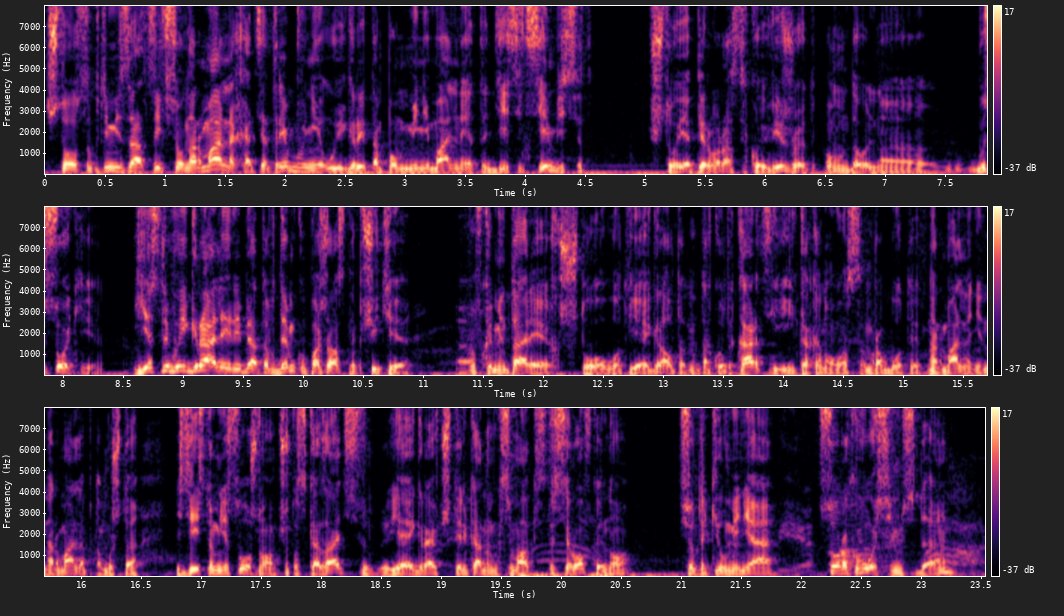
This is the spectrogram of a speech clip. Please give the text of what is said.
что с оптимизацией все нормально, хотя требования у игры там, по-моему, минимальные это 1070. Что я первый раз такое вижу, это, по-моему, довольно высокие. Если вы играли, ребята, в демку, пожалуйста, напишите э, в комментариях, что вот я играл-то на такой-то карте и как оно у вас там работает. Нормально, ненормально, потому что здесь, ну, мне сложно вам что-то сказать. Я играю в 4К на максималке с трассировкой, но все-таки у меня 4080, да?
